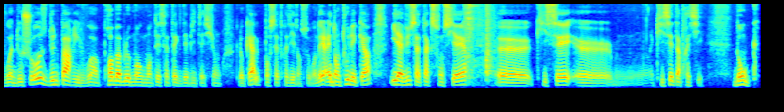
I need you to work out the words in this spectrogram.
voit deux choses. D'une part, il voit probablement augmenter sa taxe d'habitation locale pour cette résidence secondaire. Et dans tous les cas, il a vu sa taxe foncière qui s'est appréciée. Donc,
